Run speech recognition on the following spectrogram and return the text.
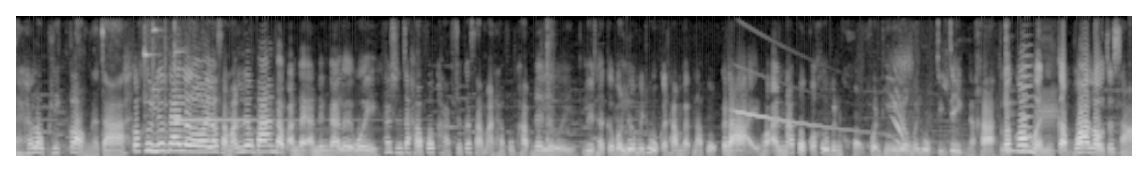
แต่ถ้าเราพลิกกล่องนะจ๊ะ ก็คือเลือกได้เลย เราสามารถเลือกบ้านแบบอันใดอันหนึ่งได้เลยเว้ย ถ้าฉันจะ Hufflepuff ฉันก็สามารถ Hufflepuff ได้เลย หรือถ้าเกิดว่าเลือกไม่ถูกก็ทำแบบหน้าปกก็ได้ เพราะอันหน้าปกก็คือเป็นของคนที่เลือกไม่ถูกจริง ๆนะคะ แล้วก็เหมือนกับว่าเราจะสา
